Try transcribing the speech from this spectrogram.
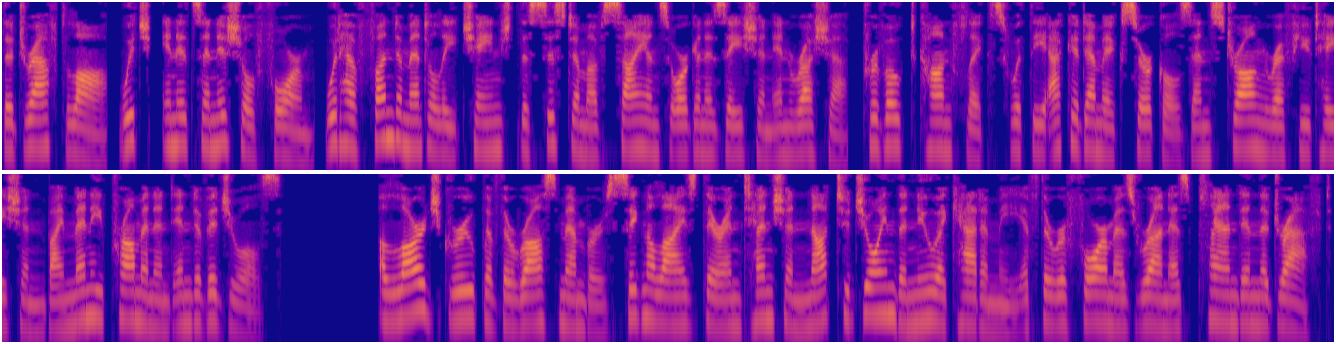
The draft law, which, in its initial form, would have fundamentally changed the system of science organization in Russia, provoked conflicts with the academic circles and strong refutation by many prominent individuals. A large group of the ROS members signalized their intention not to join the new academy if the reform is run as planned in the draft.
